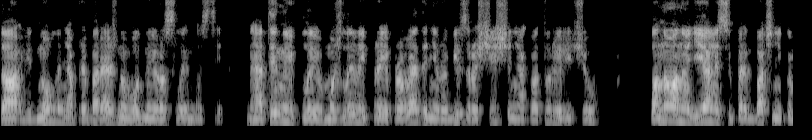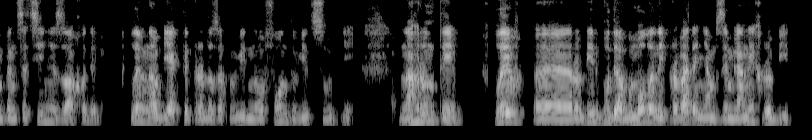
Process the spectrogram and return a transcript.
та відновлення прибережно-водної рослинності. Негативний вплив можливий при проведенні робіт з розчищення акваторії річок. Планованою діяльністю передбачені компенсаційні заходи. Вплив на об'єкти природозаповідного фонду відсутній. На ґрунти вплив е, робіт буде обумовлений проведенням земляних робіт,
